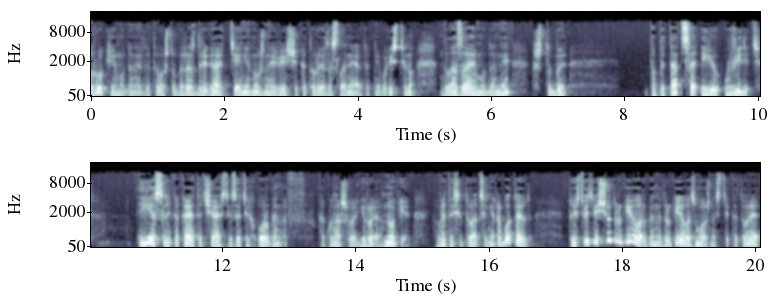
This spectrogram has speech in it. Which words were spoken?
Руки ему даны для того, чтобы раздвигать те ненужные вещи, которые заслоняют от него истину. Глаза ему даны, чтобы попытаться ее увидеть. И если какая-то часть из этих органов, как у нашего героя, ноги, в этой ситуации не работают, то есть ведь еще другие органы, другие возможности, которые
